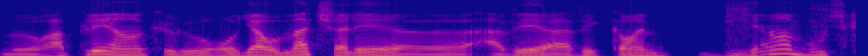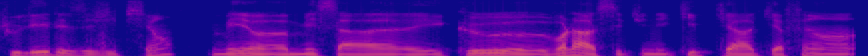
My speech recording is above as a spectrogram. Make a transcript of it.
me rappelait hein, que le Oroya au match aller euh, avait, avait quand même bien bousculé les Égyptiens, mais, euh, mais ça et que euh, voilà, c'est une équipe qui a, qui a fait un,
